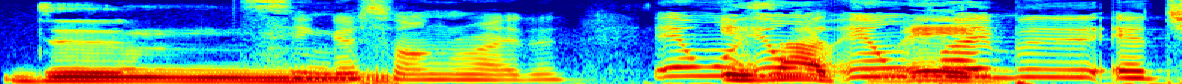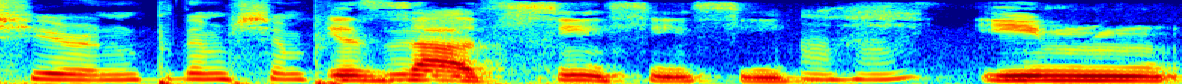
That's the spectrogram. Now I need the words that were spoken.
de. Singer-songwriter. É um, Exato, é um, é um é... vibe Ed Sheeran, podemos sempre Exato, dizer. sim, sim, sim. Uhum. E,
